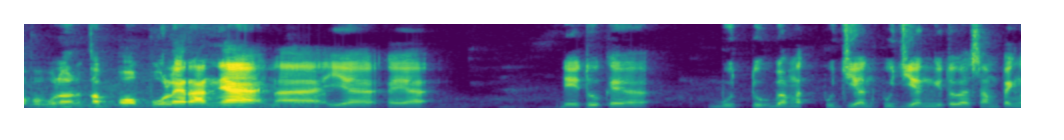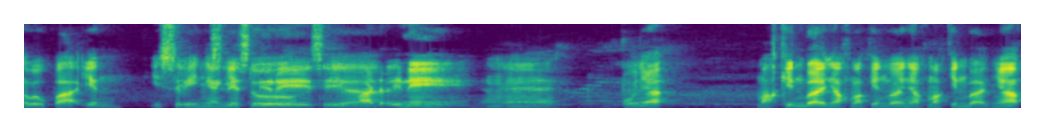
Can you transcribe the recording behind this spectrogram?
kepopuler kepopulerannya gitu. Nah, iya kayak dia itu kayak butuh banget pujian-pujian gitu lah sampai ngelupain istrinya Istrinya gitu. sendiri si Iya. mother ini. Mm-mm. Eh, Pokoknya makin banyak, makin banyak, makin banyak,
